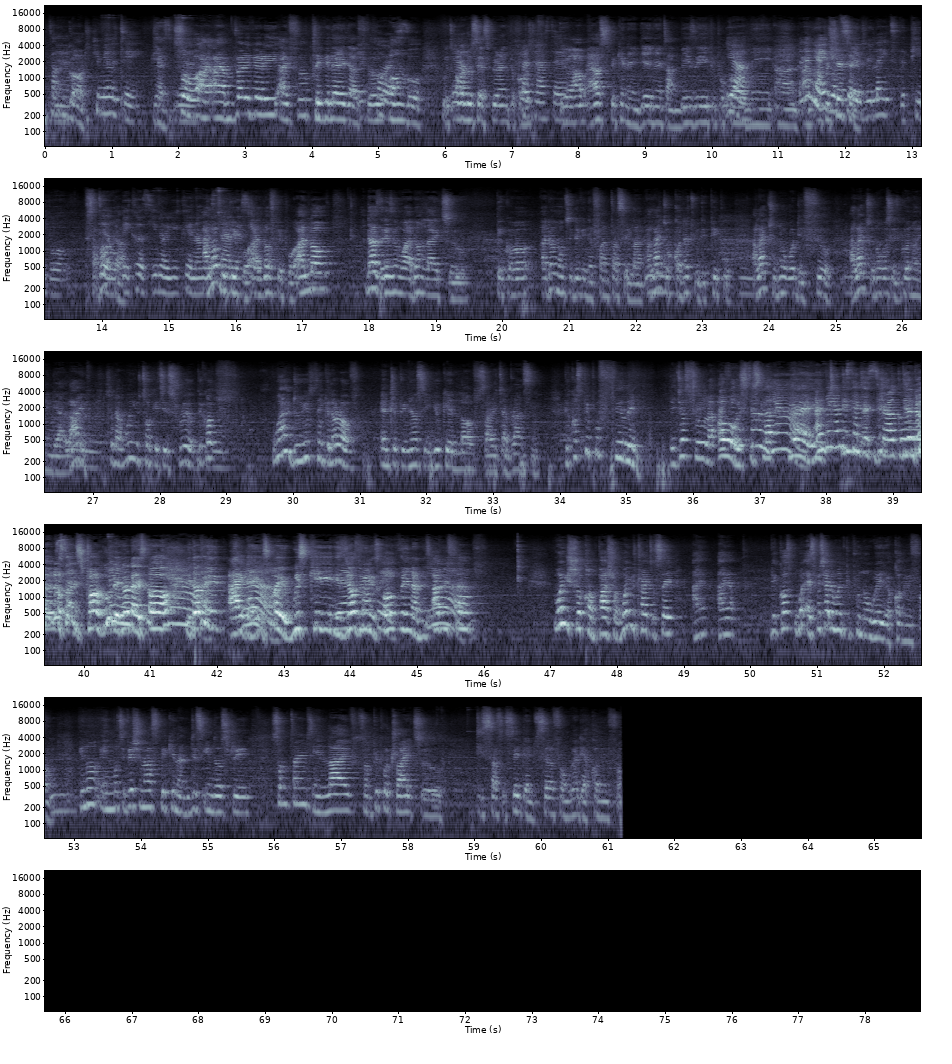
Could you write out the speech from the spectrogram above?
thank yeah. God. Humility. Yes. So. I, I am very, very, I feel privileged, I feel humble with all those experience because Fantastic. you know, I have speaking engagement, I'm busy, people call me and, And then I you're able to it. relate to the people Still that. because you know you can I understand love the people, I love people. I love, that's the reason why I don't like to, because I don't want to live in a fantasy land. I like to Mm. connect with the people. I mm. like to know what they feel. I like to know what is going on in their life mm. so that when you talk it is real. Because Yeah. Why do you think a lot of entrepreneurs in UK love Sir Richard Branson? Because people feel him. They just feel like, oh, it's so, like, yeah. And they understand the struggle. They don't understand the struggle. They know that it's not. Yeah. doesn't hide. Yeah. It's not a whiskey. He's Yeah, just doing his own thing and he's having Yeah. fun. When you show compassion, when you try to say, I, I, am," because especially when people know where you're coming from, Mm-hmm. you know, in motivational speaking and this industry, sometimes in life, some people try to disassociate themselves from where they're coming from.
